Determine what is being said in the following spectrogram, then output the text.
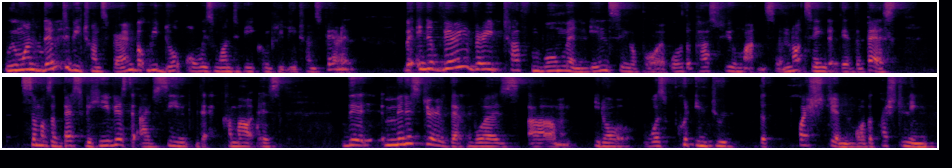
We want them to be transparent, but we don't always want to be completely transparent. But in a very, very tough moment in Singapore over the past few months, I'm not saying that they're the best, some of the best behaviors that I've seen that come out is the minister that was, um, you know, was put into the question or the questioning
